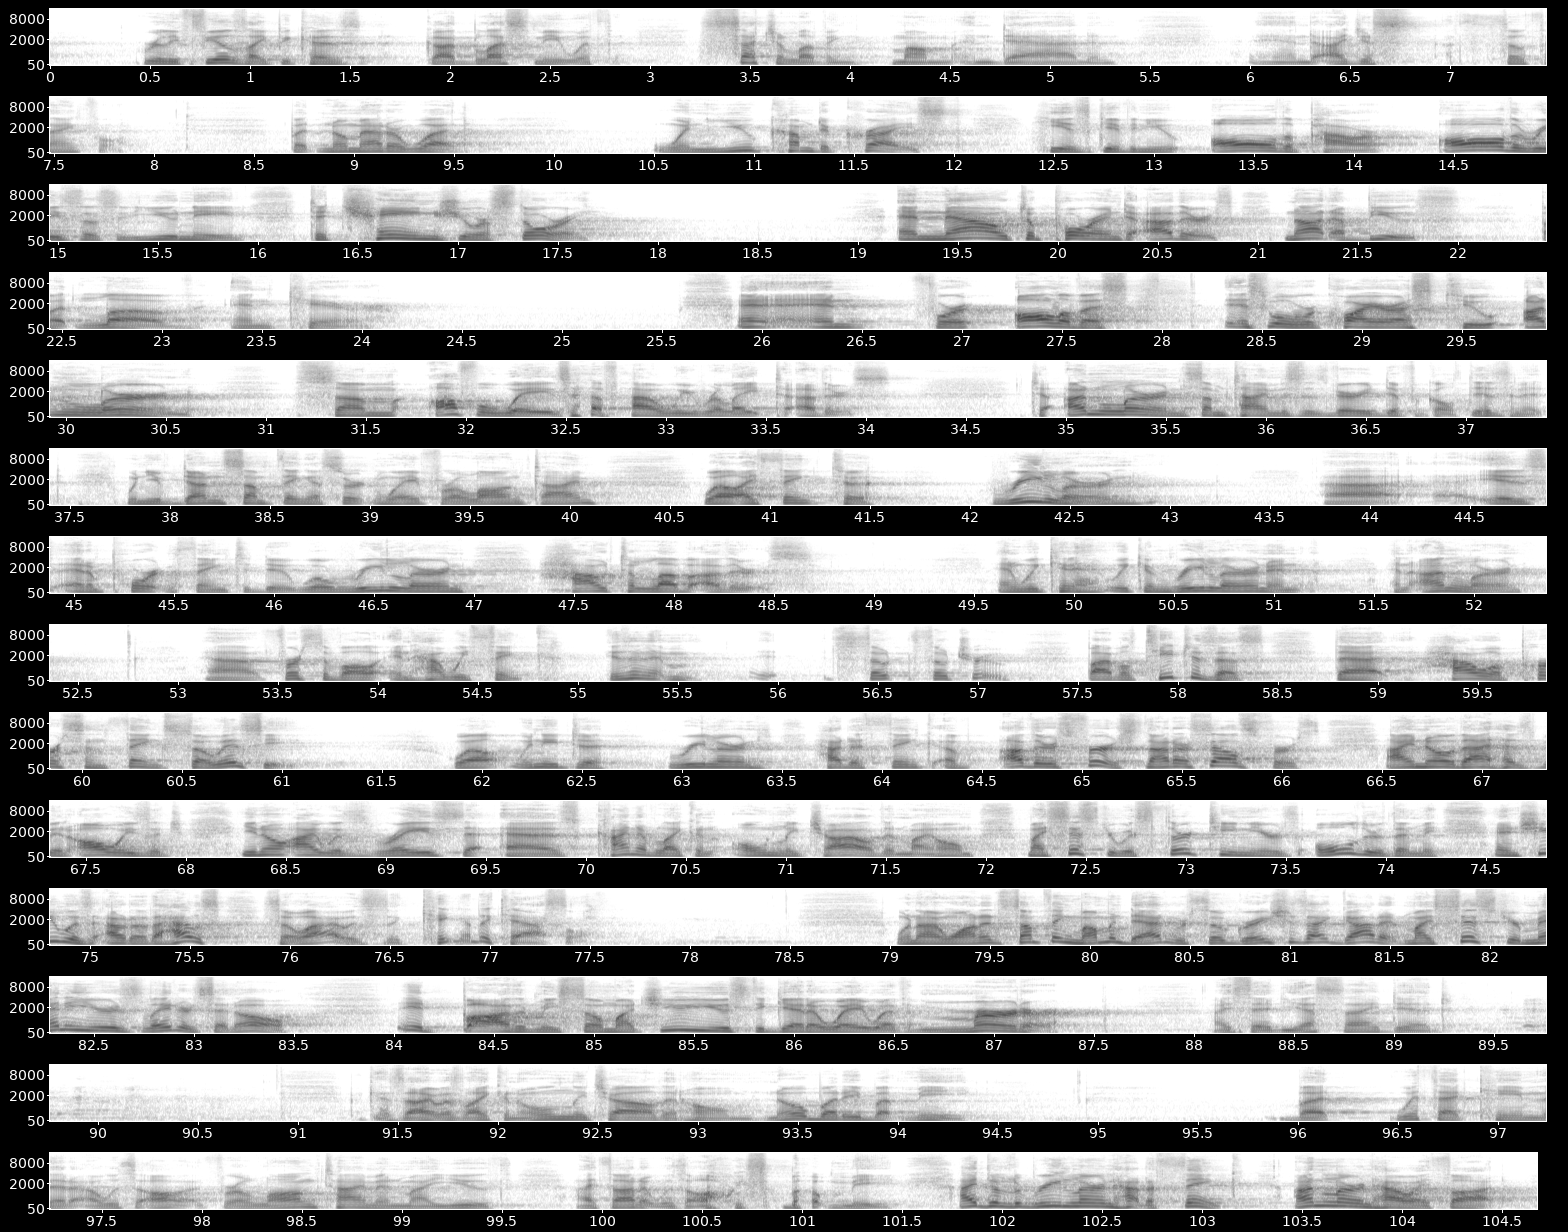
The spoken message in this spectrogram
really feels like because God blessed me with such a loving mom and dad, and, and I just so thankful. But no matter what, when you come to Christ, he has given you all the power, all the resources you need to change your story. And now to pour into others, not abuse, but love and care. And, and for all of us, this will require us to unlearn some awful ways of how we relate to others. To unlearn sometimes is very difficult, isn't it? When you've done something a certain way for a long time. Well, I think to relearn uh, is an important thing to do. We'll relearn how to love others. And we can, we can relearn and, and unlearn, uh, first of all, in how we think. Isn't it so, so true? Bible teaches us that how a person thinks, so is he. Well, we need to relearn how to think of others first, not ourselves first. I know that has been always a, you know, I was raised as kind of like an only child in my home. My sister was 13 years older than me, and she was out of the house, so I was the king of the castle. When I wanted something, mom and dad were so gracious I got it. My sister, many years later, said, Oh, it bothered me so much. You used to get away with murder. I said, Yes, I did because I was like an only child at home, nobody but me. But with that came that I was, all, for a long time in my youth, I thought it was always about me. I had to relearn how to think, unlearn how I thought.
